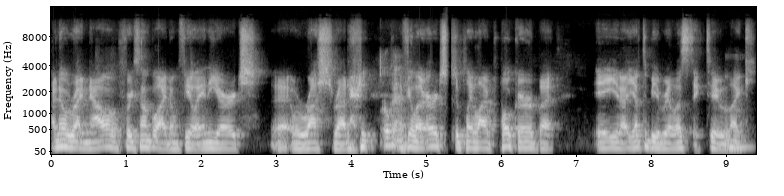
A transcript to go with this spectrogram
i know right now for example i don't feel any urge uh, or rush rather okay i feel an urge to play live poker but it, eh, you know you have to be realistic too mm-hmm. like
